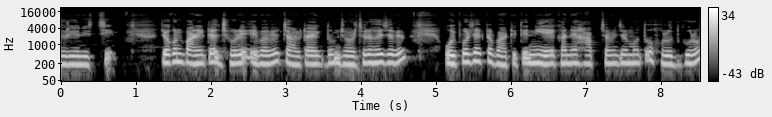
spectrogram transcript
ঝরিয়ে নিচ্ছি। যখন পানিটা ঝরে এভাবে চালটা একদম ঝরঝরে হয়ে যাবে, ওই পর্যায়ে একটা বাটিতে নিয়ে এখানে হাফ চামচের মতো হলুদ গুঁড়ো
